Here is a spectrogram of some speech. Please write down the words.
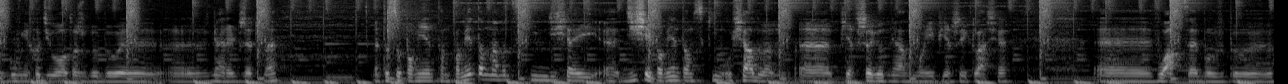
i głównie chodziło o to, żeby były e, w miarę grzeczne. To co pamiętam, pamiętam nawet z kim dzisiaj, e, dzisiaj pamiętam z kim usiadłem e, pierwszego dnia w mojej pierwszej klasie w ławce, bo już były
